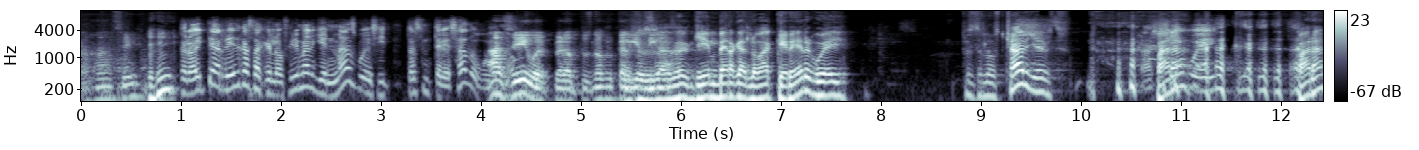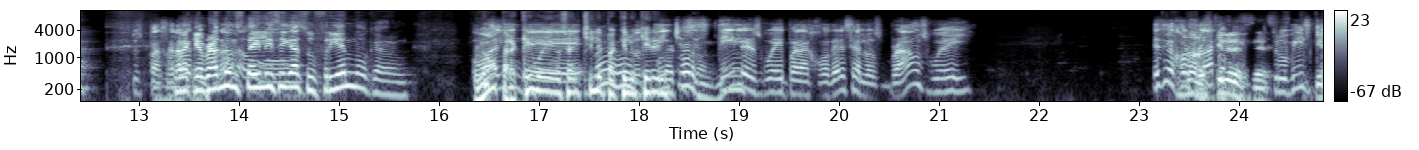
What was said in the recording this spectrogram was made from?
Ajá, sí. Pero ahí te arriesgas a que lo firme alguien más, güey, si estás interesado, güey. Ah, ¿no? sí, güey, pero pues no creo que Pues, alguien diga. ¿Quién vergas lo va a querer, güey? Pues los Chargers. Así, Para. güey. ¿Para? Pues para, que Brandon Staley o- siga sufriendo, cabrón. o No, ¿para qué, güey? O sea, el Chile, No, ¿para qué lo Los quieren? ¿no? Steelers, güey, para joderse a los Browns, güey. Es mejor No, los flaco que es- Trubisky.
